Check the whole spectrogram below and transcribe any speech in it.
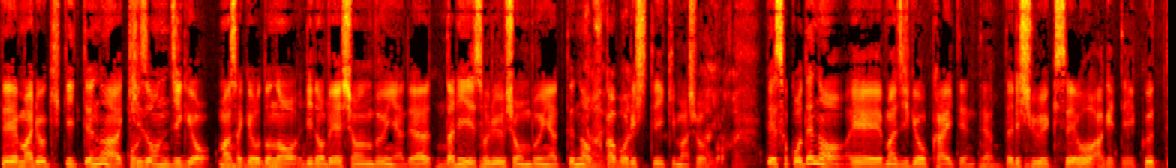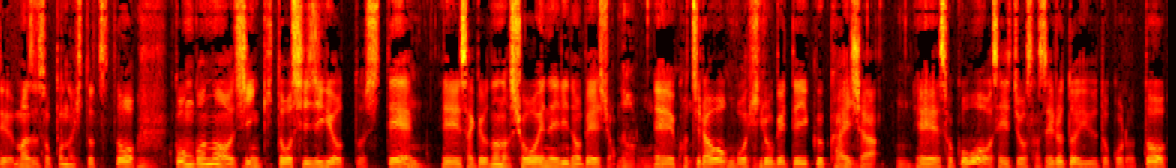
で、まあ、両利きっていうのは既存事業、はい、まあ、先ほどのリノベーション分野であったり、ソリューション分野っていうのを深掘りしていきましょうと。で、そこでの、えー、まあ、事業回転であったり、収益性を上げていくっていう、まずそこの一つと、今後の新規投資事業として、えー、先ほどの省エネリノベーション、えー、こちらをこう広げていく会社、えー、そこを成長させるというところと、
